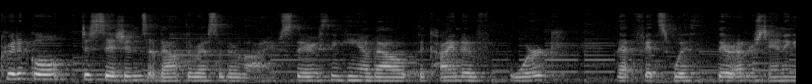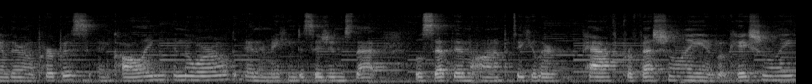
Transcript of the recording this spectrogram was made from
critical decisions about the rest of their lives. They're thinking about the kind of work that fits with their understanding of their own purpose and calling in the world and they're making decisions that will set them on a particular path professionally and vocationally.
